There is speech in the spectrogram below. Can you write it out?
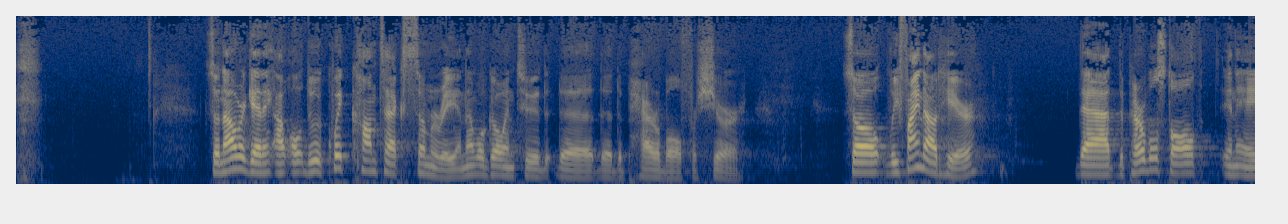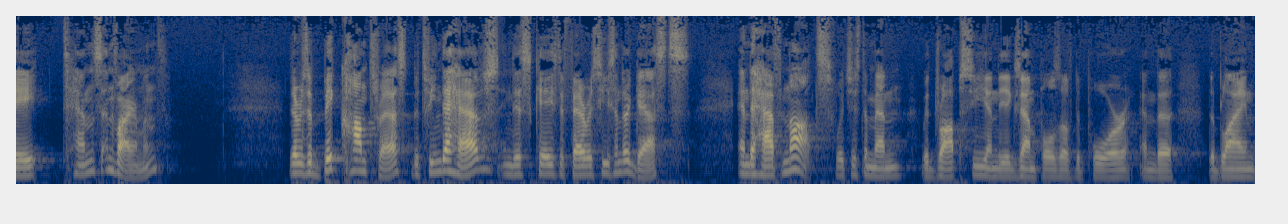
so now we're getting, I'll, I'll, do a quick context summary and then we'll go into the, the, the parable for sure. So we find out here that the parable is told in a tense environment there is a big contrast between the haves, in this case the Pharisees and their guests, and the have nots, which is the men with dropsy and the examples of the poor and the, the blind,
